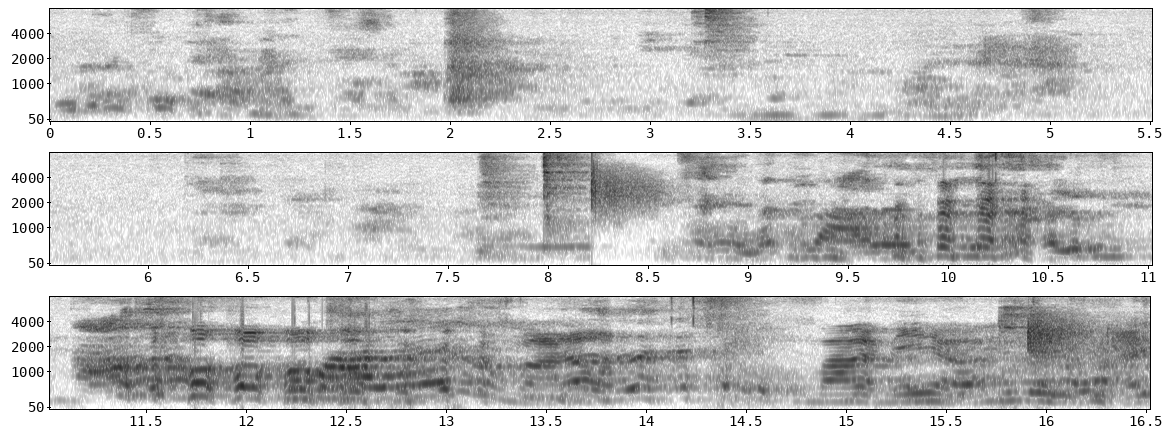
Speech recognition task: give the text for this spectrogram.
ดูเดี๋ยวได้พูดไม่เอา แทงเหมือนนักกีฬาเลยลูกอ้าวมาแล้วมาแล้ว มาแบบนี้เหรอม่ใช่ไหาแล้ว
